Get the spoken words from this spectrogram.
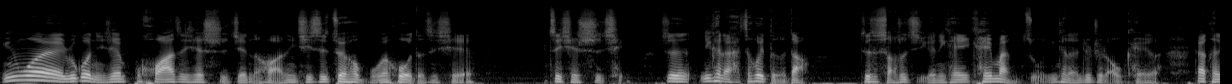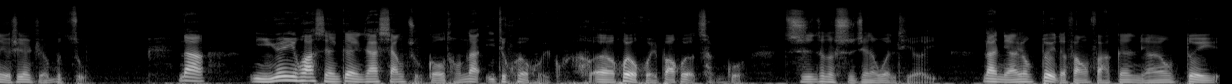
因为如果你今天不花这些时间的话，你其实最后不会获得这些这些事情，就是你可能还是会得到。就是少数几个，你可以可以满足，你可能就觉得 OK 了。但可能有些人觉得不足。那你愿意花时间跟人家相处沟通，那一定会有回呃会有回报，会有成果，只是这个时间的问题而已。那你要用对的方法，跟你要用对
